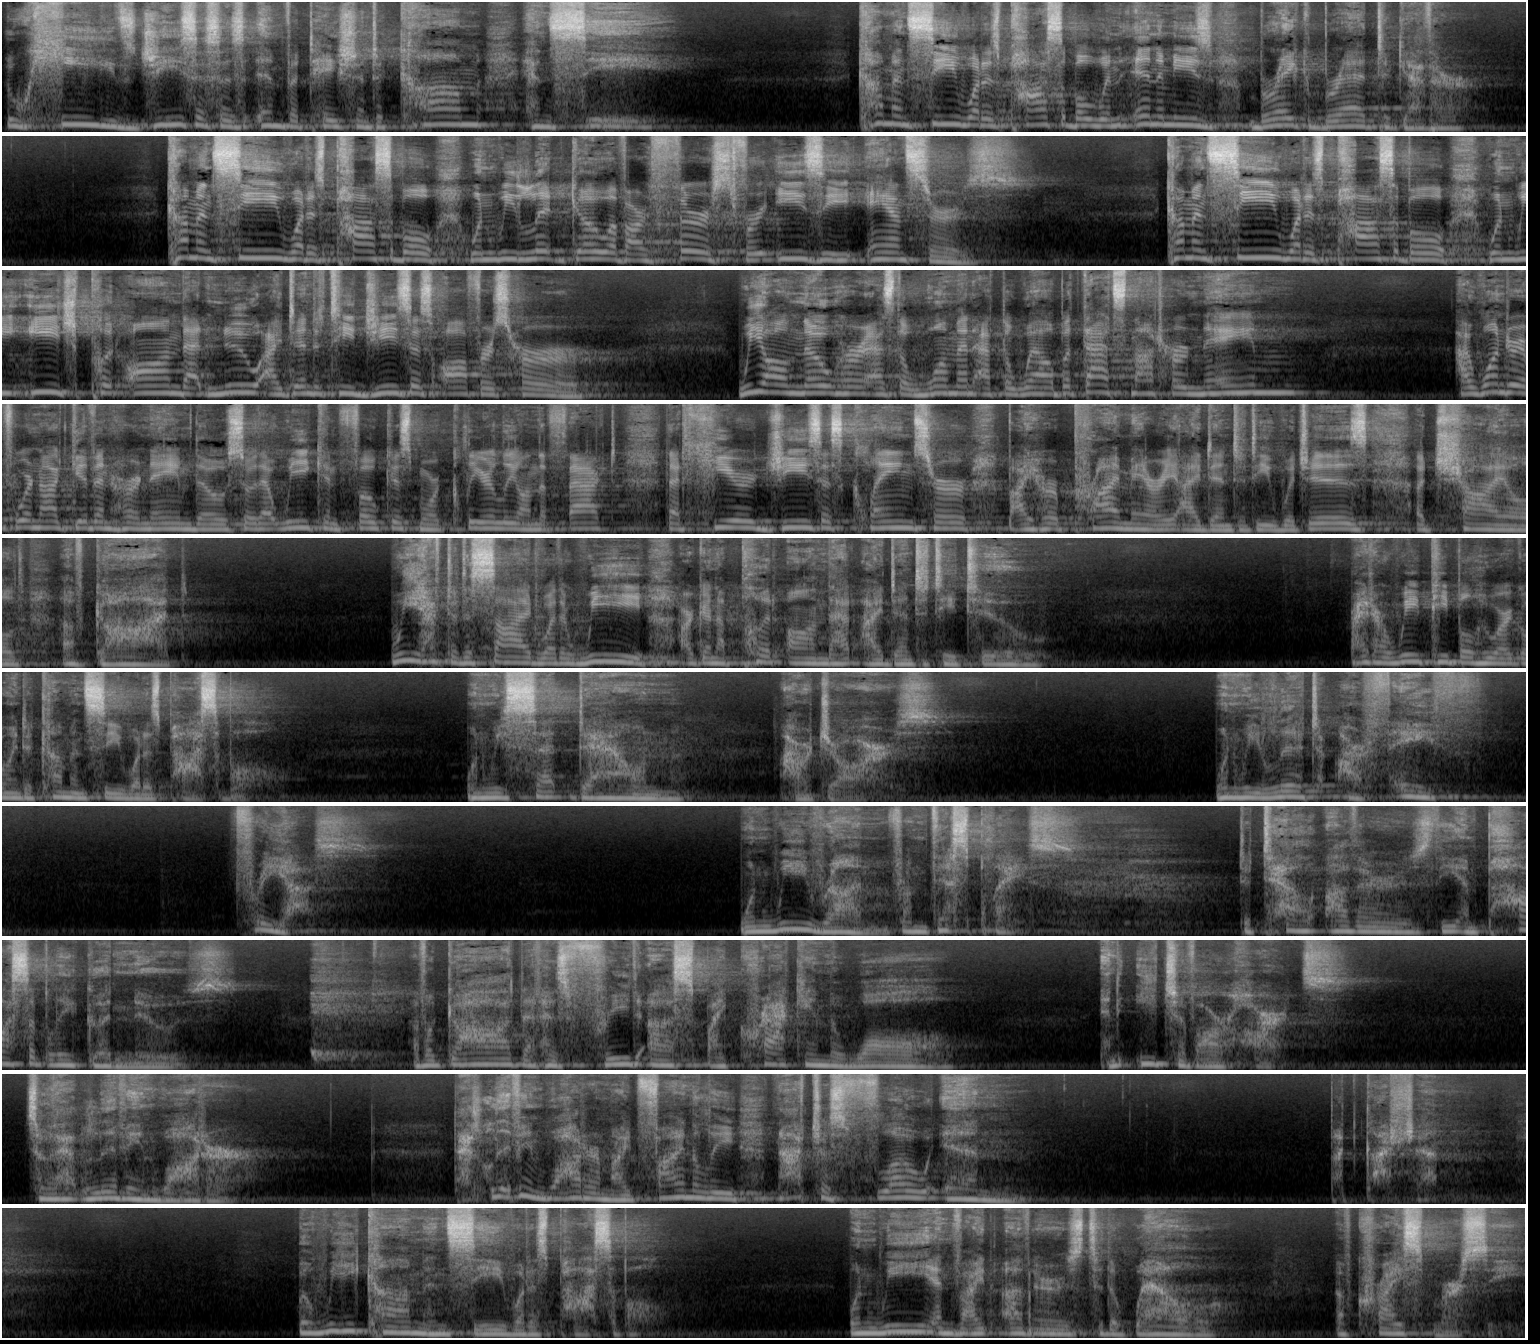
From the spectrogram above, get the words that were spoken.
who heeds Jesus' invitation to come and see. Come and see what is possible when enemies break bread together. Come and see what is possible when we let go of our thirst for easy answers. Come and see what is possible when we each put on that new identity Jesus offers her. We all know her as the woman at the well, but that's not her name. I wonder if we're not given her name, though, so that we can focus more clearly on the fact that here Jesus claims her by her primary identity, which is a child of God. We have to decide whether we are going to put on that identity too. Right? Are we people who are going to come and see what is possible when we set down our jars? When we lit our faith, free us. When we run from this place to tell others the impossibly good news of a God that has freed us by cracking the wall in each of our hearts so that living water that living water might finally not just flow in but gushing. Will we come and see what is possible when we invite others to the well of Christ's mercy?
